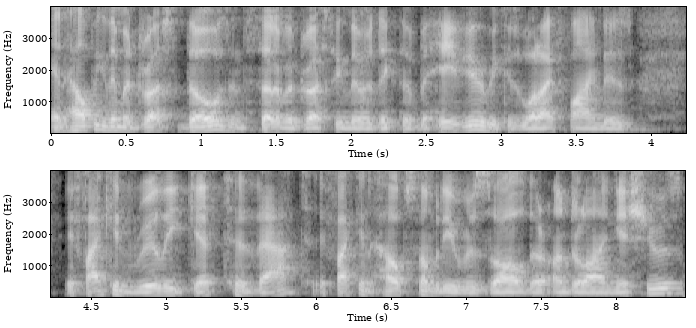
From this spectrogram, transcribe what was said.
And helping them address those instead of addressing their addictive behavior. Because what I find is if I can really get to that, if I can help somebody resolve their underlying issues,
